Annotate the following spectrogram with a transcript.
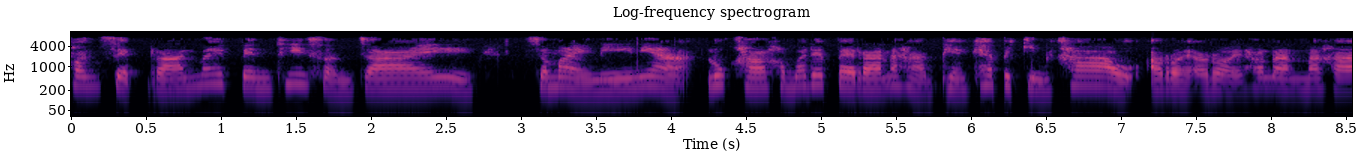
คอนเซปต์ร้านไม่เป็นที่สนใจ สมัยนี้เนี่ยลูกค้าเขาไม่ได้ไปร้านอาหารเพียงแค่ไปกินข้าวอร่อยๆเท่านั้นนะคะ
